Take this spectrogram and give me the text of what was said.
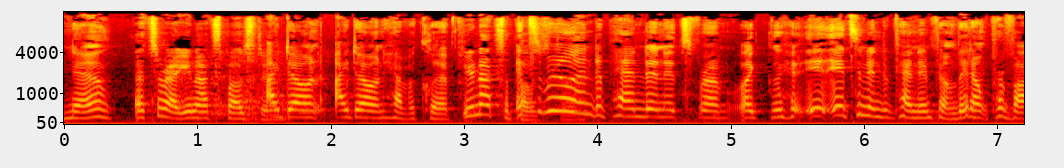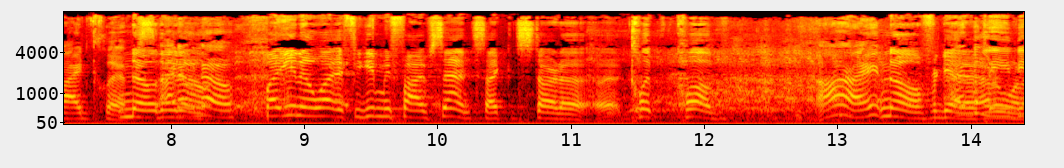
No, That's all right. You're not supposed to. I don't. I don't have a clip. You're not supposed to It's real to. independent. It's from like it, it's an independent film. They don't provide clips. No, they I don't know. But you know what? If you give me five cents, I could start a, a clip club. All right. No, forget I it. I believe wanna-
